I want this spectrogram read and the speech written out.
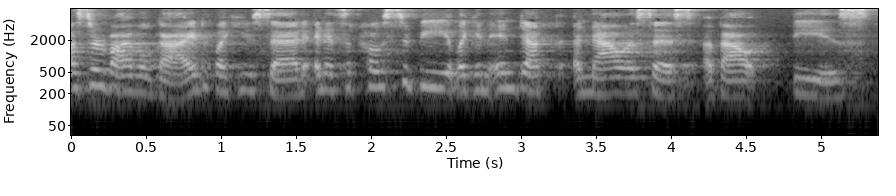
a survival guide, like you said, and it's supposed to be like an in-depth analysis about these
